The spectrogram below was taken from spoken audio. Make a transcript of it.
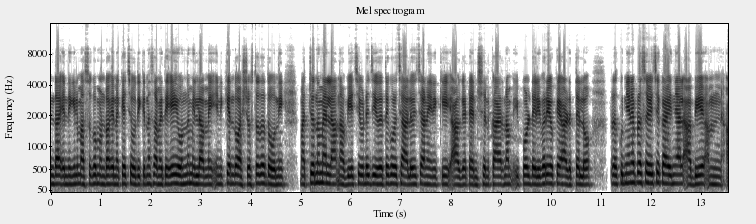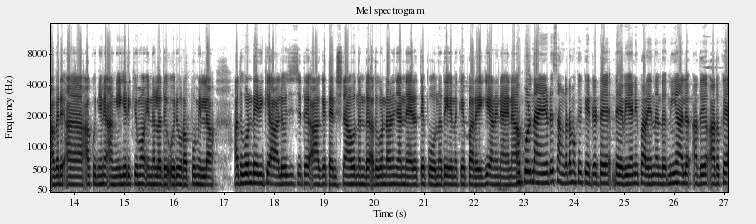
എന്താ എന്തെങ്കിലും അസുഖമുണ്ടോ? എന്നൊക്കെ ചോദിക്കുന്ന സമയത്ത് ഏയ് ഒന്നുമില്ല അമ്മേ. എനിക്കെന്തോ അസ്വസ്ഥത തോന്നി. മറ്റൊന്നുമല്ല നവ്യേച്ചയുടെ ജീവിതത്തെക്കുറിച്ച് ആലോചിച്ചാണ് എനിക്ക് ആകെ ടെൻഷൻ. കാരണം ഇപ്പോൾ ഡെലിവറിയൊക്കെ അടുത്തല്ലോ. കുഞ്ഞിനെ പ്രസവിച്ച് കഴിഞ്ഞാൽ അബിയെ അവർ ആ കുഞ്ഞിനെ അംഗീകരിക്കുമോ എന്നുള്ളത് ഒരു ഉറപ്പുമില്ല. അതുകൊണ്ട് എനിക്ക് ആലോചിച്ചിട്ട് ആകെ ടെൻഷൻ ആവുന്നുണ്ട്. അതുകൊണ്ടാണ് ഞാൻ നേരത്തെ പോകുന്നത് എന്നൊക്കെ പറയുകയാണ് നയന. അപ്പോൾ നയനയുടെ സങ്കടമൊക്കെ കേട്ടിട്ട് ദേവയാനി പറയുന്നുണ്ട് നീ അത് അതൊക്കെ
